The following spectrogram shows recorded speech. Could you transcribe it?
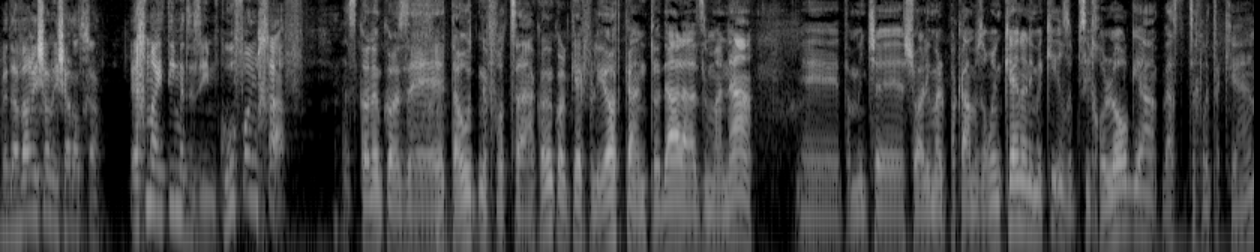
ודבר ראשון נשאל אותך, איך מאייתים את זה? זה עם קוף או עם כף? אז קודם כל, זו טעות נפוצה. קודם כל, כיף להיות כאן, תודה על ההזמנה. אה, תמיד כששואלים על פק"ם, אז אומרים, כן, אני מכיר, זה פסיכולוגיה, ואז אתה צריך לתקן.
